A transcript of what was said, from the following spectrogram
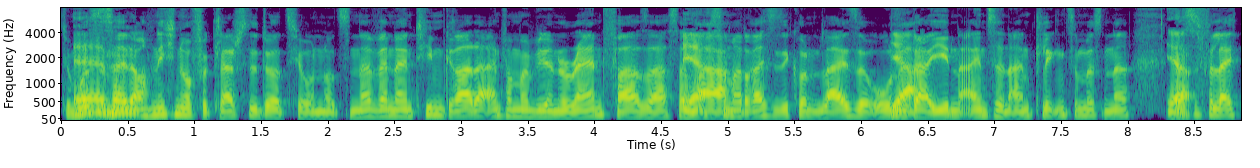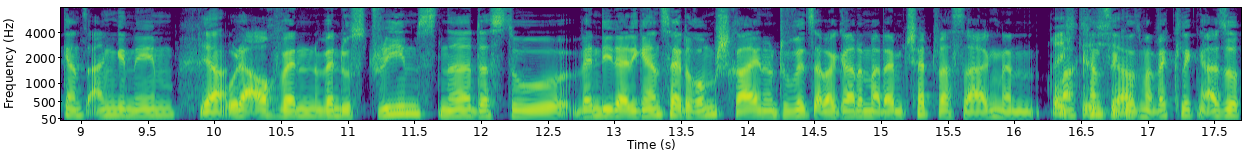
Du musst es Ähm, halt auch nicht nur für Klatschsituationen nutzen. Ne? Wenn dein Team gerade einfach mal wieder eine Rand-Phase hast, dann Ja. machst du mal 30 Sekunden leise, ohne Ja. da jeden einzeln anklicken zu müssen. Ne? Ja. Das ist vielleicht ganz angenehm. Ja. Oder auch wenn, wenn du streamst, ne, dass du, wenn die da die ganze Zeit rumschreien und du willst aber gerade mal deinem Chat was sagen, dann mach, Richtig, kannst du kurz mal wegklicken. Also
